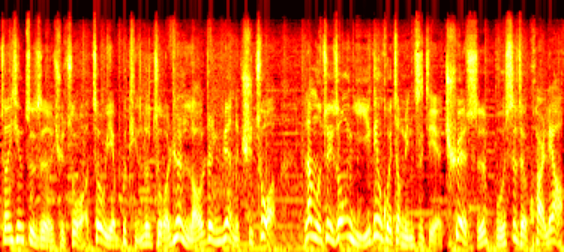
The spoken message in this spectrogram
专心致志的去做，昼夜不停的做，任劳任怨的去做，那么最终你一定会证明自己确实不是这块料。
